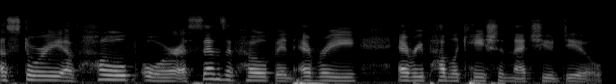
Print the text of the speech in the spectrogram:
a story of hope or a sense of hope in every every publication that you do.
